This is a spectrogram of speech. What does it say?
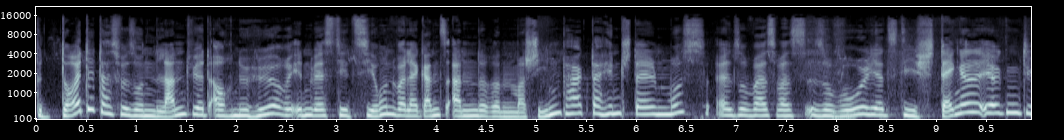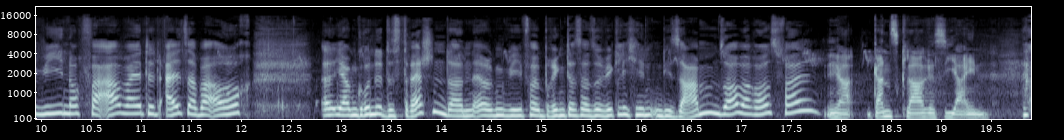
Bedeutet das für so einen Landwirt auch eine höhere Investition, weil er ganz anderen Maschinenpark dahinstellen muss? Also was, was sowohl jetzt die Stängel irgendwie noch verarbeitet, als aber auch äh, ja im Grunde das Dreschen dann irgendwie verbringt, dass also wirklich hinten die Samen sauber rausfallen? Ja, ganz klares Jein.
